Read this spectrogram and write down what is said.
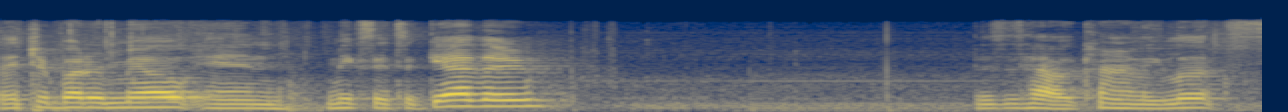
let your butter melt and mix it together. This is how it currently looks.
